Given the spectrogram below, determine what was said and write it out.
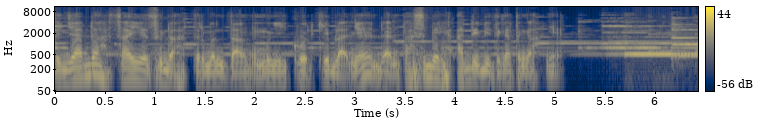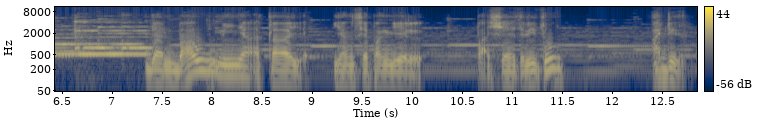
Sejadah saya sudah terbentang mengikut kiblatnya dan tasbih ada di tengah-tengahnya. Dan bau minyak atau yang saya panggil Pak Syekh tadi tu ada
